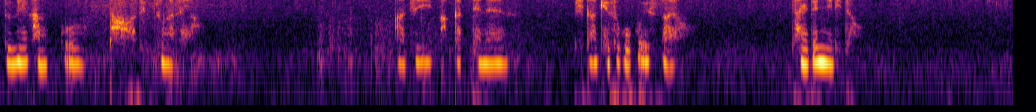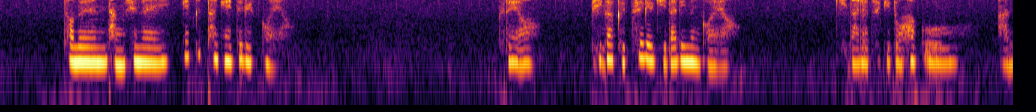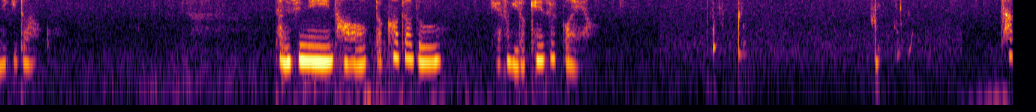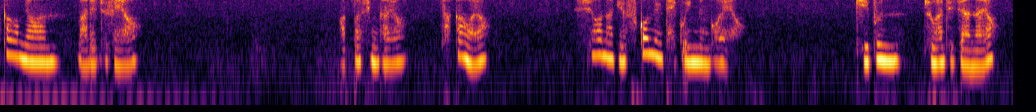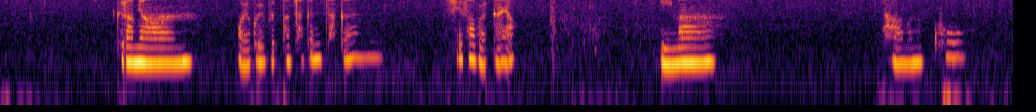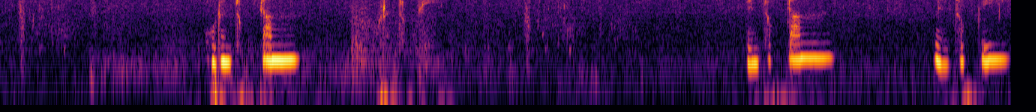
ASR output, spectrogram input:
눈을 감고 더 집중하세요. 아직 바깥에는 비가 계속 오고 있어요. 잘된 일이죠. 저는 당신을 깨끗하게 해드릴 거예요. 그래요. 비가 그치길 기다리는 거예요. 기다려지기도 하고, 아니기도 하고. 당신이 더욱더 커져도 계속 이렇게 해줄 거예요. 차가우면 말해주세요. 어떠신가요? 차가워요? 시원하게 수건을 대고 있는 거예요. 기분 좋아지지 않아요? 그러면 얼굴부터 차근차근 씻어볼까요? 이마, 다음은 코, 오른쪽 뺨, 오른쪽 귀, 왼쪽 뺨, 왼쪽 귀.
